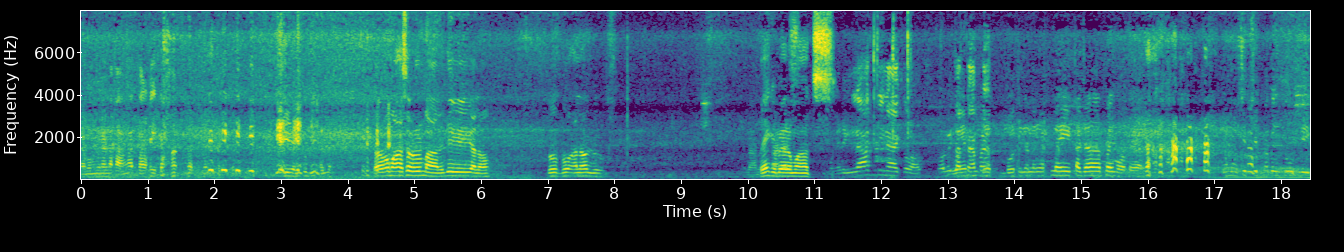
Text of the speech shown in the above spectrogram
Tama mo na nakangat para kita. Pero kung mga sarol man, hindi ano, bu, bu, ano, thank you very much. Magaling lahat din na ako. Buti, at tapos buti, buti na lang at may taga prime water. umusip-sip na ng tubig.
